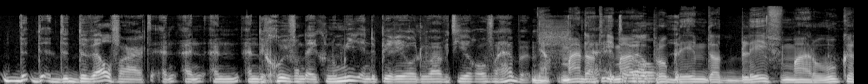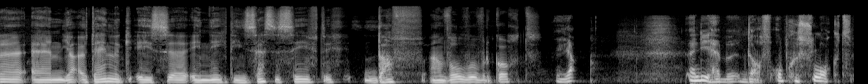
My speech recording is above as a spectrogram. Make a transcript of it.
de, de, de welvaart en, en, en, en de groei van de economie in de periode waar we het hier over hebben. Ja, maar dat uh, imagoprobleem dat bleef maar woekeren en ja, uiteindelijk is uh, in 1976 DAF aan Volvo verkocht. Ja, en die hebben DAF opgeslokt.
